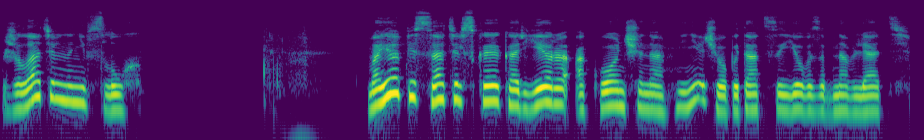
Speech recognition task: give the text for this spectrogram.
желательно не вслух. Моя писательская карьера окончена, и нечего пытаться ее возобновлять.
